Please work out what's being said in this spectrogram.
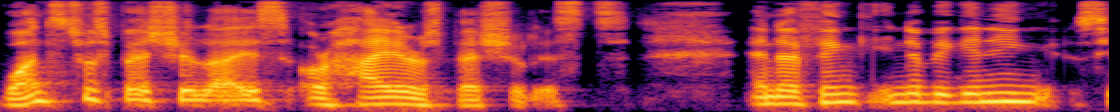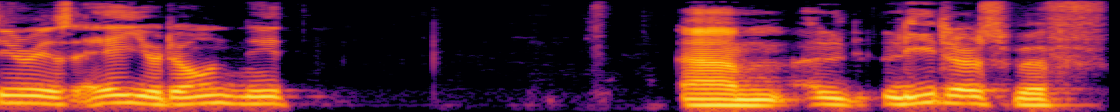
wants to specialize or hire specialists. And I think in the beginning, Series A, you don't need um, leaders with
